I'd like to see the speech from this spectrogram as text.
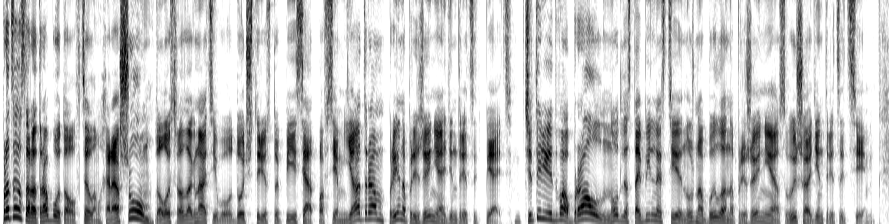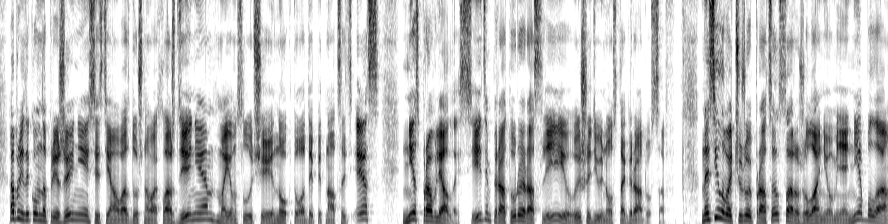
Процессор отработал в целом хорошо, удалось разогнать его до 450 по всем ядрам при напряжении 1.35. 4.2 брал, но для стабильности нужно было напряжение свыше 1.37. А при таком напряжении система воздушного охлаждения, в моем случае Noctua D15S, не справлялась и температуры росли выше 90 градусов. Насиловать чужой процессор желания у меня не было,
